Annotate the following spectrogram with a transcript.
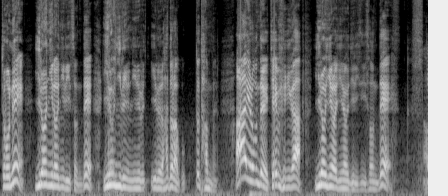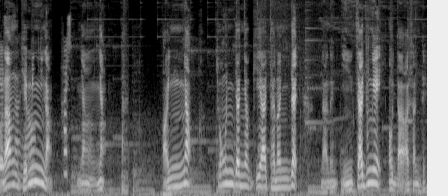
저번에 이런 이런 일이 있었는데 이런 이런 일을, 일을 하더라고 또 다음날. 아 여러분들. 재민이가 이런 이런 이런 일이 있었는데 알겠어요. 재민이랑. 냥냥. 안녕 좋은 저녁이야 단원들 나는 인싸 중에 어나 아산데.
